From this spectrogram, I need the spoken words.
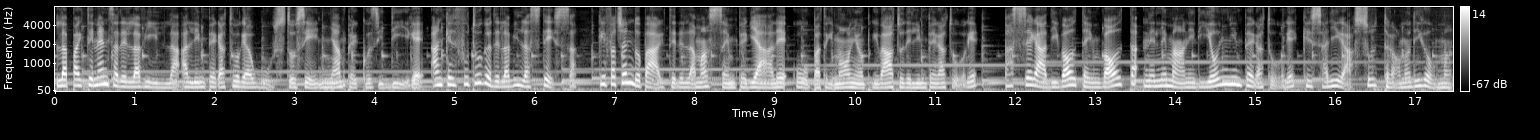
L'appartenenza della villa all'imperatore Augusto segna, per così dire, anche il futuro della villa stessa, che facendo parte della massa imperiale o patrimonio privato dell'imperatore, passerà di volta in volta nelle mani di ogni imperatore che salirà sul trono di Roma.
